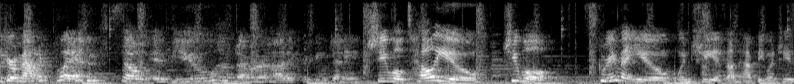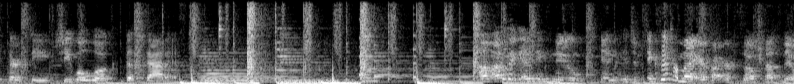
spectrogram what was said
Very dramatic plan. So if you have never had a Creeping Jenny, she will tell you, she will scream at you when she is unhappy. When she is thirsty, she will look the saddest. Um, I don't think anything's new in the kitchen, except for my air fryer, so that's new.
